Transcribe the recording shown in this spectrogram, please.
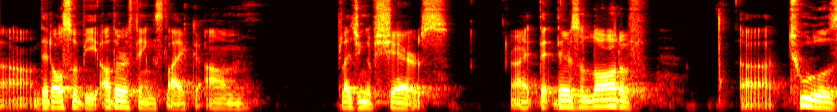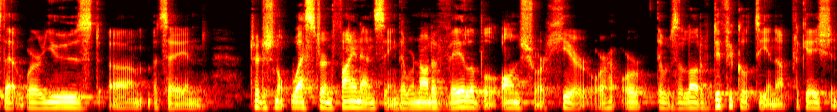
uh, there'd also be other things like um, pledging of shares, right? Th- There's a lot of uh, tools that were used, um, let's say, in traditional Western financing that were not available onshore here, or, or there was a lot of difficulty in application.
